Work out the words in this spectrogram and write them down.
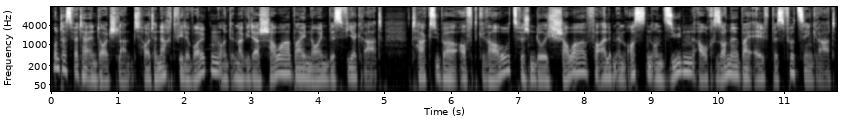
Und das Wetter in Deutschland. Heute Nacht viele Wolken und immer wieder Schauer bei 9 bis 4 Grad. Tagsüber oft grau, zwischendurch Schauer, vor allem im Osten und Süden auch Sonne bei 11 bis 14 Grad.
